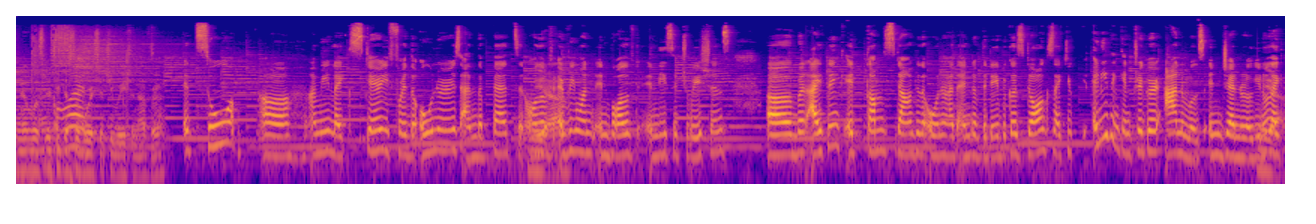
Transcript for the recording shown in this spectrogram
and it was literally just the worst situation ever. It's so, uh, I mean, like scary for the owners and the pets and all yeah. of everyone involved in these situations. Uh, but I think it comes down to the owner at the end of the day because dogs, like you, anything can trigger animals in general. You know, yeah. like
